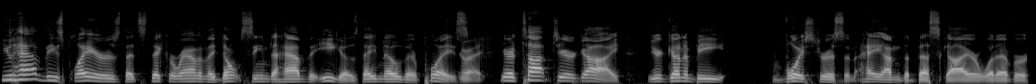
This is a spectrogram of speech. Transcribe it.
you have these players that stick around and they don't seem to have the egos. They know their place. Right. You're a top tier guy. You're going to be boisterous and, hey, I'm the best guy or whatever.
